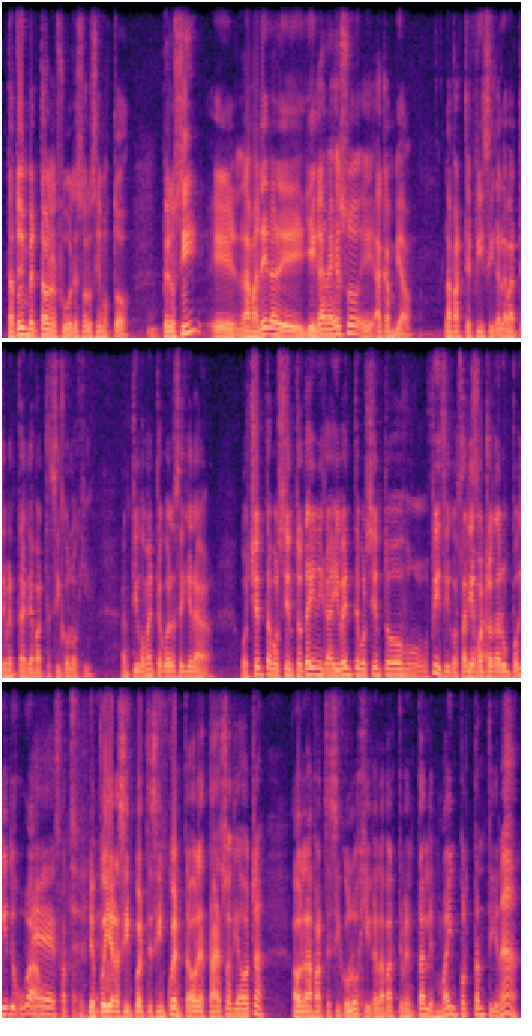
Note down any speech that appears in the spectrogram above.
Está todo inventado en el fútbol, eso lo hicimos todos. Pero sí, eh, la manera de llegar a eso eh, ha cambiado. La parte física, la parte mental y la parte psicológica. Antiguamente, acuérdense que era 80% técnica y 20% físico. Salíamos Exacto. a trotar un poquito y jugábamos. Después ya era 50 y 50. Ahora está eso ha quedado atrás. Ahora la parte psicológica, la parte mental es más importante que nada.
